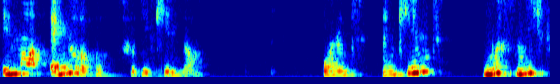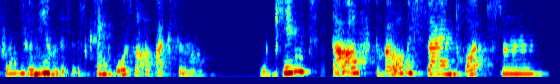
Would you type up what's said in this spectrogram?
immer enger wird für die Kinder. Und ein Kind muss nicht funktionieren. Das ist kein großer Erwachsener. Ein Kind darf traurig sein, trotzen,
